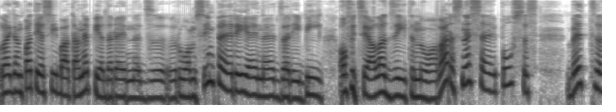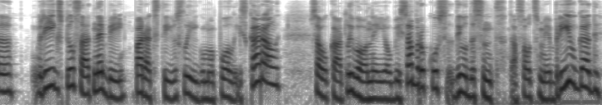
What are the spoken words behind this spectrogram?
Lai gan patiesībā tā nepiedarēja nedz Romas impērijai, nedz arī bija oficiāli atzīta no varas nesēju puses, bet uh, Rīgas pilsēta nebija parakstījusi līgumu ar Polijas karali. Savukārt Livonija jau bija sabrukusi, 20 tā saucamie brīvgadi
